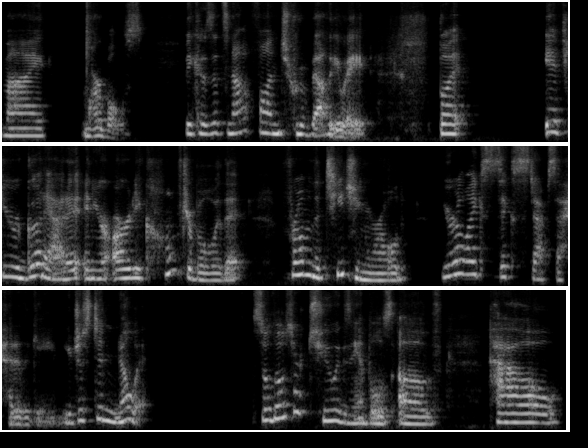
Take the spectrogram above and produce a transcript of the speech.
my marbles because it's not fun to evaluate. But if you're good at it and you're already comfortable with it from the teaching world, you're like six steps ahead of the game. You just didn't know it. So, those are two examples of how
